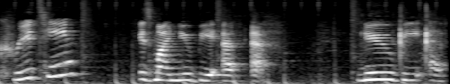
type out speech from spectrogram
Creatine is my new BFF. New BFF.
